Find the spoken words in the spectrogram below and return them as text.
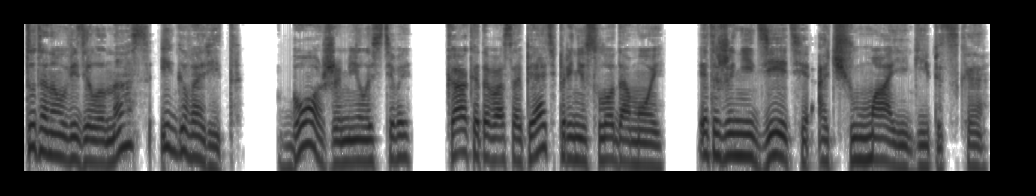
Тут она увидела нас и говорит, «Боже милостивый, как это вас опять принесло домой? Это же не дети, а чума египетская».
